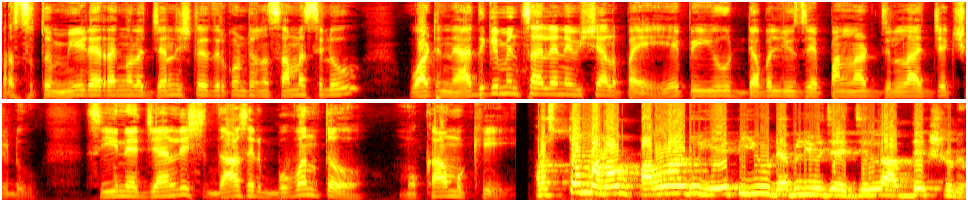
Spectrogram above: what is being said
ప్రస్తుతం మీడియా రంగంలో జర్నలిస్టులు ఎదుర్కొంటున్న సమస్యలు వాటిని అధిగమించాలనే విషయాలపై ఏపీయు డబ్ల్యూజే పల్నాడు జిల్లా అధ్యక్షుడు సీనియర్ జర్నలిస్ట్ దాసరి భువన్తో ముఖాముఖి. ప్రస్తుతం మనం పల్నాడు ఏపీయూడబ్ల్యూజే జిల్లా అధ్యక్షుడు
